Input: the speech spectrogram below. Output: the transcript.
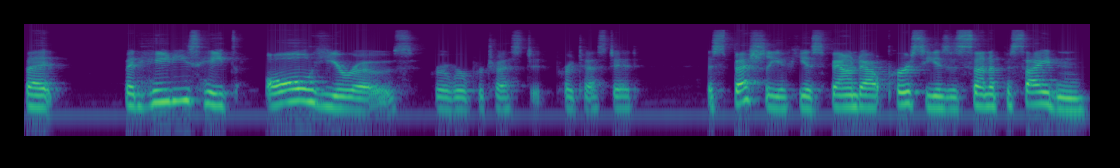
but but Hades hates all heroes, Grover protested, protested, especially if he has found out Percy is a son of Poseidon.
